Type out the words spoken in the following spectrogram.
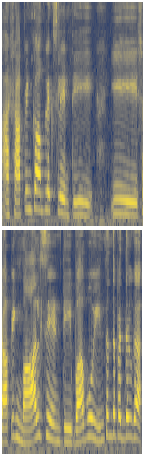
ఆ షాపింగ్ కాంప్లెక్స్లు ఏంటి? ఈ షాపింగ్ మాల్స్ ఏంటి? బాబు ఇంతంత పెద్దవిగా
